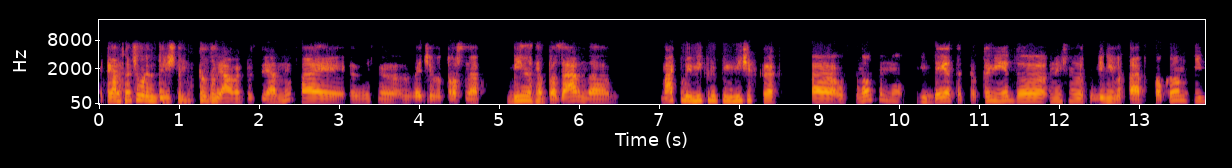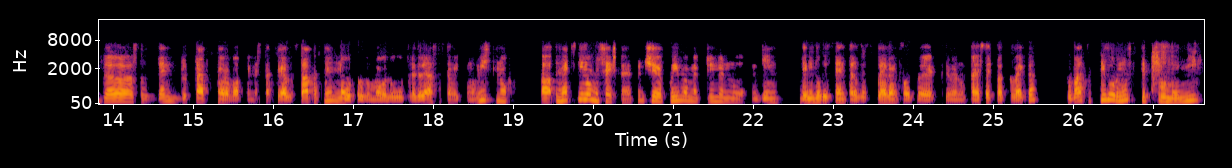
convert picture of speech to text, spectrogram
така не съм сигурен дали ще го позволяваме постоянно. Това е наистина вече въпрос на бизнес, на пазар, на макро и микроекономическа обстановка, но идеята, целта ни е да наистина да се вдигнем в тази посока и да създадем достатъчно работни места. Сега достатъчно, много трудно мога да го определя, аз съм економист, но а, някакси имам усещането, че ако имаме примерно един delivery център в Плевен, който е примерно 50 човека, това със сигурност ще промени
